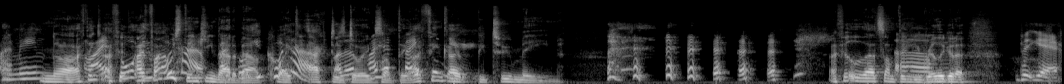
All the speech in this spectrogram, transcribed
I mean, No, I think I I feel, thought if I was have. thinking that about like have. actors doing I something, I think I'd be too mean. I feel that's something you really Um, gotta. but yeah,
